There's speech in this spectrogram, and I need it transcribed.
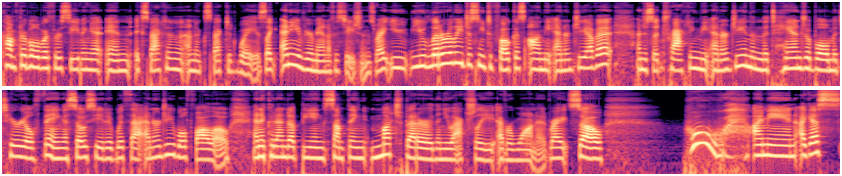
comfortable with receiving it in expected and unexpected ways like any of your manifestations right you you literally just need to focus on the energy of it and just attracting the energy and then the tangible material thing associated with that energy will follow and it could end up being something much better than you actually ever wanted right so Whew. I mean, I guess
